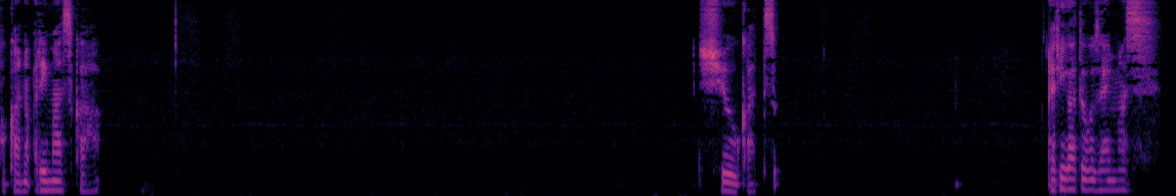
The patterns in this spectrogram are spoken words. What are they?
他のありますか？就活。ありがとうございます。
